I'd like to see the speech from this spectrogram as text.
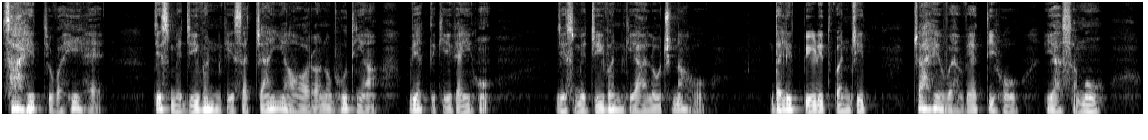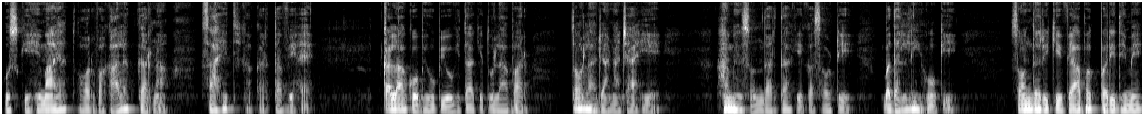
साहित्य वही है, जिसमें जीवन की सच्चाइयाँ और अनुभूतियाँ व्यक्त की गई हों, जिसमें जीवन की आलोचना हो दलित, पीड़ित, वंचित, चाहे वह व्यक्ति हो या समूह, उसकी हिमायत और वकालत करना साहित्य का कर्तव्य है। कला को भी उपयोगिता की तुला पर तोला जाना चाहिए। हमें सुंदरता की कसौटी बदलनी होगी। सौंदर्य की व्यापक परिधि में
